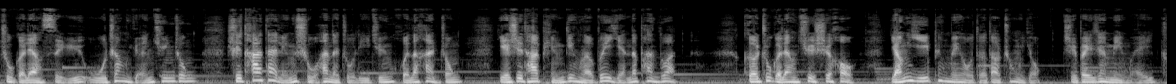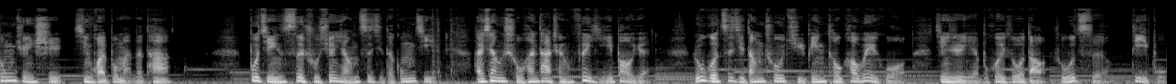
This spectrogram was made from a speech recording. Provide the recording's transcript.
诸葛亮死于五丈原军中，是他带领蜀汉的主力军回了汉中，也是他平定了魏延的叛乱。可诸葛亮去世后，杨仪并没有得到重用，只被任命为中军师。心怀不满的他，不仅四处宣扬自己的功绩，还向蜀汉大臣费仪抱怨：如果自己当初举兵投靠魏国，今日也不会落到如此地步。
